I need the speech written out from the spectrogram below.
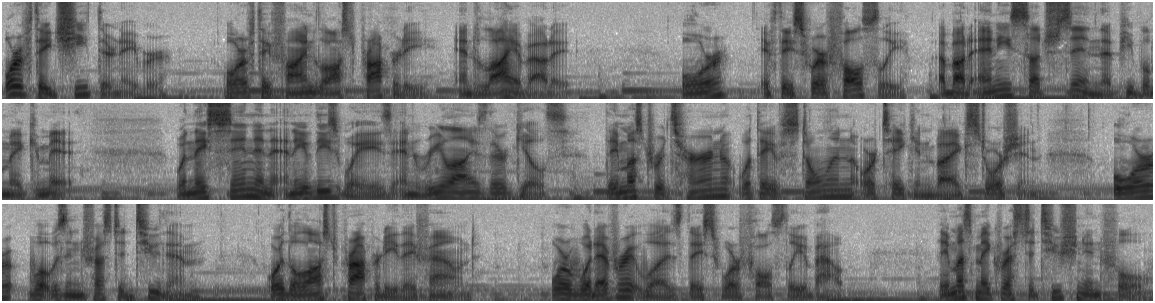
or if they cheat their neighbor, or if they find lost property and lie about it, or if they swear falsely about any such sin that people may commit. When they sin in any of these ways and realize their guilt, they must return what they have stolen or taken by extortion, or what was entrusted to them, or the lost property they found, or whatever it was they swore falsely about. They must make restitution in full,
